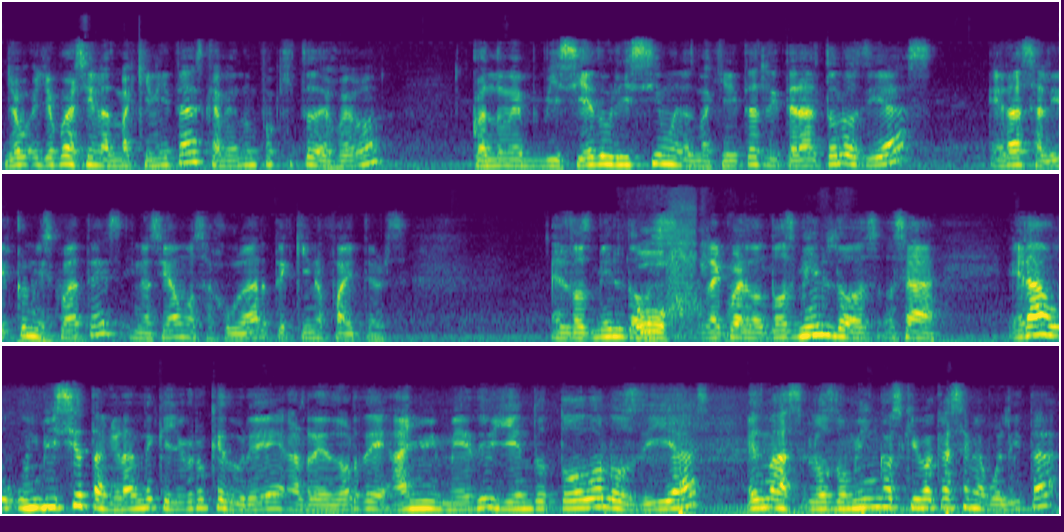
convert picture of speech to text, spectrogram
Yo, yo por decir, en las maquinitas, cambiando un poquito de juego, cuando me vicié durísimo en las maquinitas, literal, todos los días era salir con mis cuates y nos íbamos a jugar Tequino Fighters. El 2002, Uf. recuerdo, 2002, o sea, era un vicio tan grande que yo creo que duré alrededor de año y medio yendo todos los días. Es más, los domingos que iba a casa de mi abuelita,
